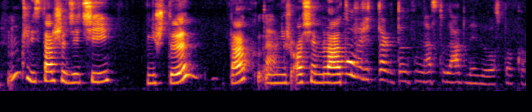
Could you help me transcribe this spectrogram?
Mhm. Czyli starsze dzieci niż ty, tak? Tak. Niż 8 lat, Może, że tak do 12 lat by było spoko.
